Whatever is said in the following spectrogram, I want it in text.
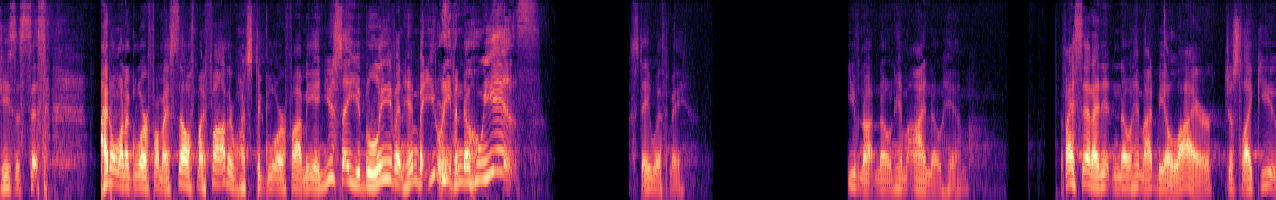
Jesus says, I don't want to glorify myself. My Father wants to glorify me. And you say you believe in him, but you don't even know who he is. Stay with me. You've not known him. I know him. If I said I didn't know him, I'd be a liar just like you.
